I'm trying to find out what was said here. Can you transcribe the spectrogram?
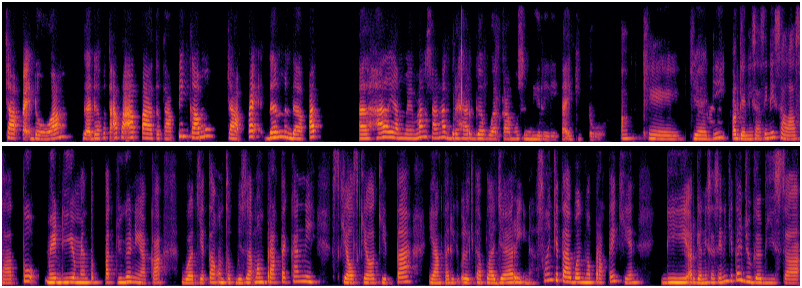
capek doang, nggak dapat apa-apa, tetapi kamu capek dan mendapat hal-hal yang memang sangat berharga buat kamu sendiri, kayak gitu. Oke, jadi organisasi ini salah satu medium yang tepat juga nih ya Kak, buat kita untuk bisa mempraktekkan nih skill-skill kita yang tadi udah kita pelajari. Nah, selain kita buat ngepraktekin, di organisasi ini kita juga bisa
